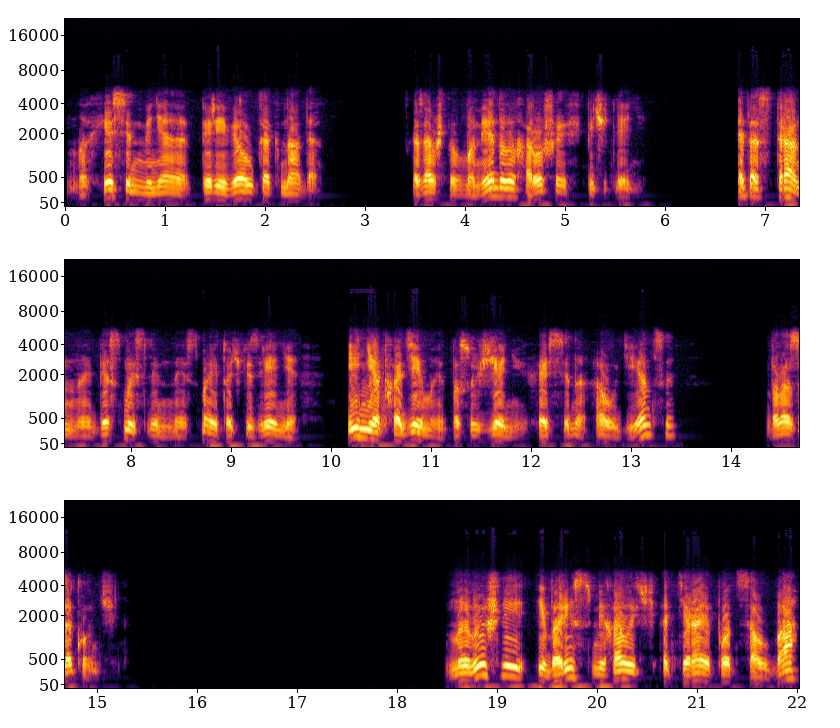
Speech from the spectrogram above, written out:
но Хесин меня перевел как надо, сказав, что в Мамедово хорошее впечатление. Это странное, бессмысленное с моей точки зрения и необходимое по суждению Хессина аудиенция была закончена. Мы вышли, и Борис Михайлович, оттирая пот со лба,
